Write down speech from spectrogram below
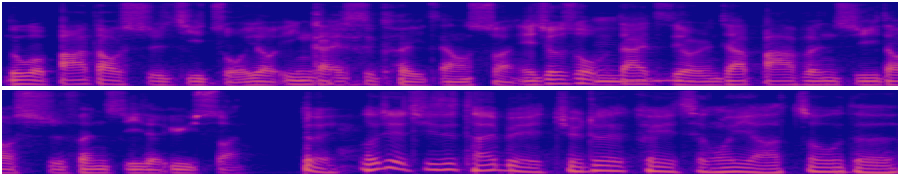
如果八到十集左右，应该是可以这样算。也就是说，我们大概只有人家八分之一到十分之一的预算。对，而且其实台北绝对可以成为亚洲的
